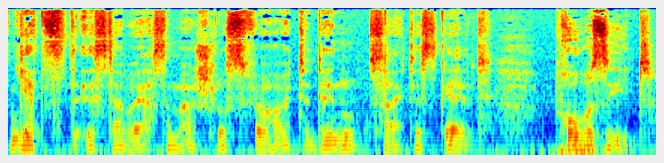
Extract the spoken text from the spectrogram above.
Jetzt ist aber erst einmal Schluss für heute, denn Zeit ist Geld. Prosit.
